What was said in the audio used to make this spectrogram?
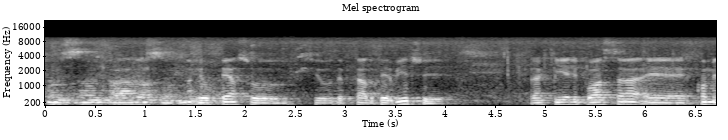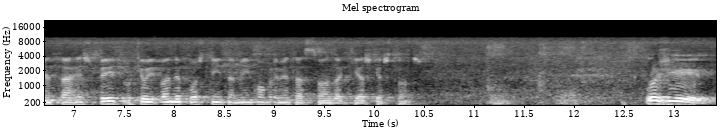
condição de falar do assunto. Eu peço, se o deputado permite, para que ele possa é, comentar a respeito, porque o Ivan depois tem também complementações aqui às questões. Hoje,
